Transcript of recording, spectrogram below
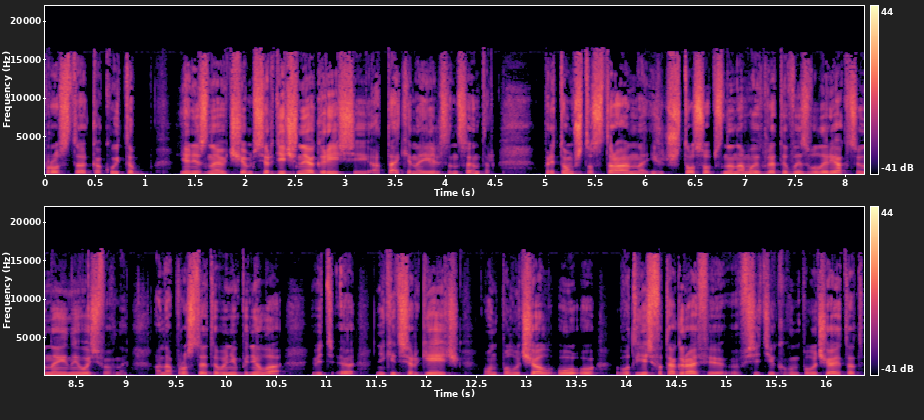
просто какой-то, я не знаю чем, сердечной агрессии, атаки на Ельцин-центр, при том, что странно, и что, собственно, на мой взгляд, и вызвало реакцию Наины Иосифовны. Она просто этого не поняла. Ведь э, Никита Сергеевич, он получал, о, о, вот есть фотографии в сети, как он получает от,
